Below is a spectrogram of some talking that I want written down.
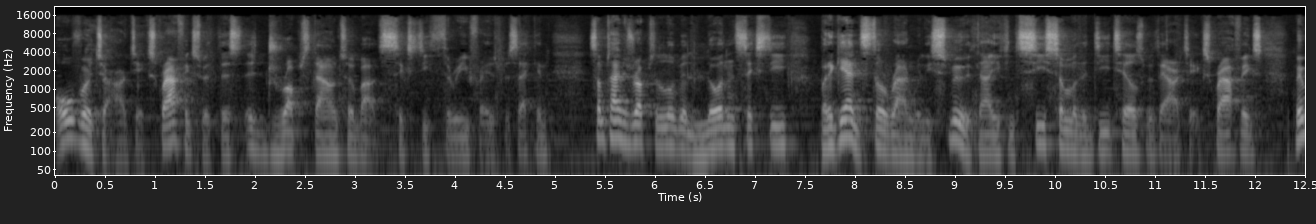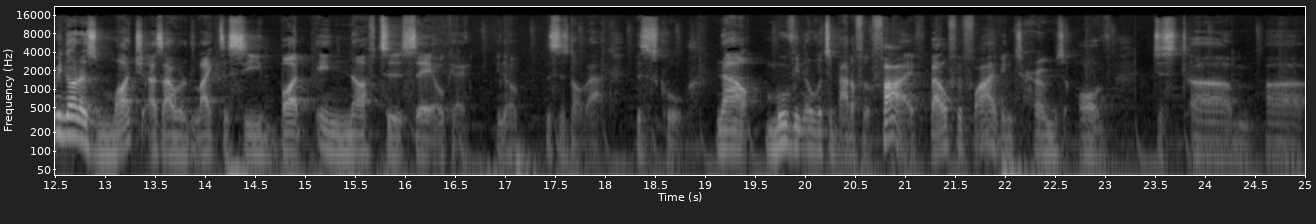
over to RTX graphics with this it drops down to about 63 frames per second sometimes drops a little bit lower than 60 but again still ran really smooth. Now you can see some of the details with the RTX graphics. Maybe not as much as I would like to see but enough to say okay you know this is not bad. This is cool. Now, moving over to Battlefield 5, Battlefield 5 in terms of just um, uh,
